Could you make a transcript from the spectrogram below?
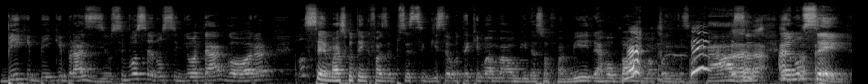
Big Big Brasil. Se você não seguiu até agora, eu não sei mais o que eu tenho que fazer pra você seguir. Se eu vou ter que mamar alguém da sua família, roubar alguma coisa da sua casa. Eu não sei.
